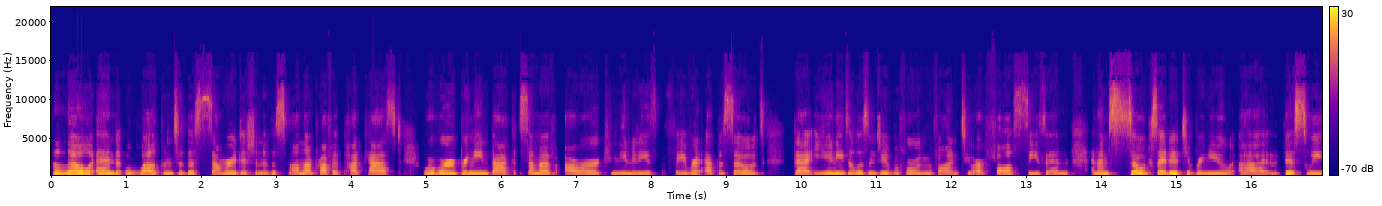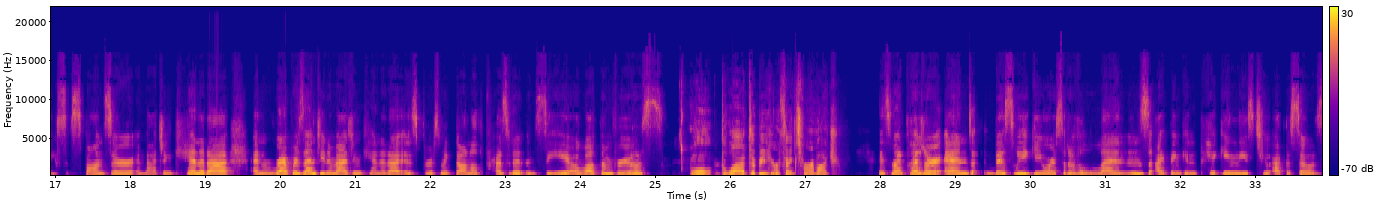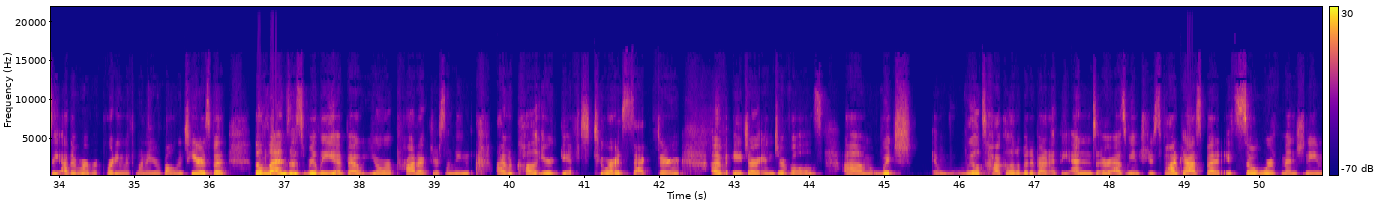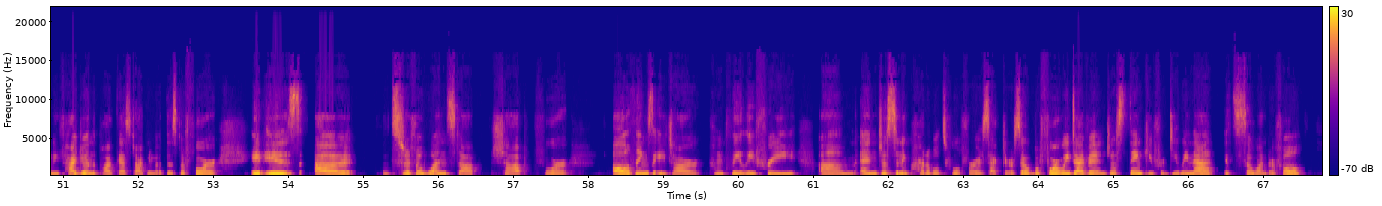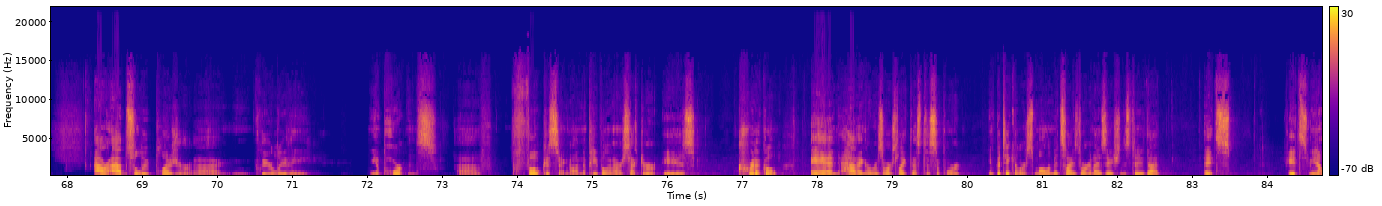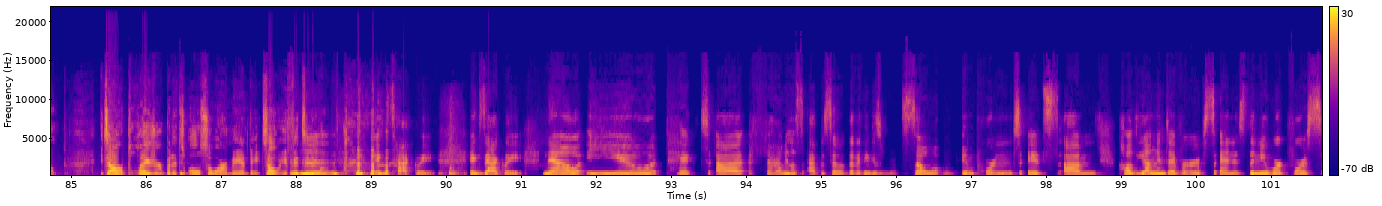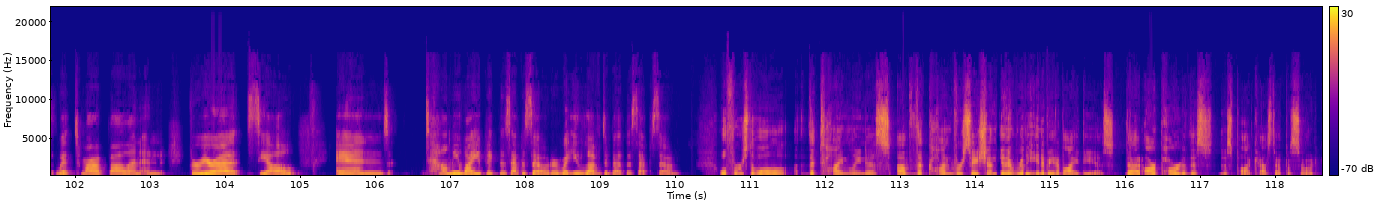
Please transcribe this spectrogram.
Hello, and welcome to the summer edition of the Small Nonprofit Podcast, where we're bringing back some of our community's favorite episodes that you need to listen to before we move on to our fall season. And I'm so excited to bring you uh, this week's sponsor, Imagine Canada. And representing Imagine Canada is Bruce MacDonald, President and CEO. Welcome, Bruce. Well, glad to be here. Thanks very much. It's my pleasure. And this week, your sort of lens, I think, in picking these two episodes, the other we're recording with one of your volunteers, but the lens is really about your product or something, I would call it your gift to our sector of HR intervals, um, which we'll talk a little bit about at the end or as we introduce the podcast, but it's so worth mentioning. We've had you on the podcast talking about this before. It is uh, sort of a one stop shop for all things HR, completely free, um, and just an incredible tool for our sector. So before we dive in, just thank you for doing that. It's so wonderful. Our absolute pleasure. Uh, clearly, the the importance of focusing on the people in our sector is critical, and having a resource like this to support, in particular, small and mid-sized organizations to do that, it's it's you know it's our pleasure, but it's also our mandate. So if it's mm-hmm. in exactly. Exactly. Now, you picked a fabulous episode that I think is so important. It's um, called Young and Diverse, and it's the new workforce with Tamara Balan and Bareera Sial. And tell me why you picked this episode or what you loved about this episode. Well, first of all, the timeliness of the conversation and the really innovative ideas that are part of this this podcast episode,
